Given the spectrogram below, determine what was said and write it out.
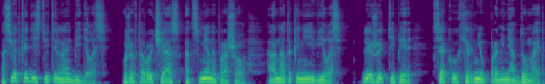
А Светка действительно обиделась. Уже второй час от смены прошел, а она так и не явилась. Лежит теперь, всякую херню про меня думает.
